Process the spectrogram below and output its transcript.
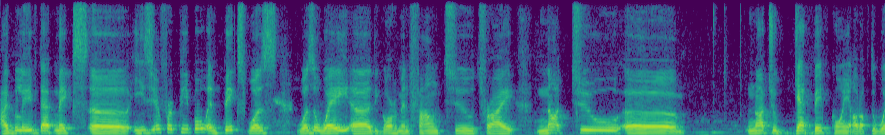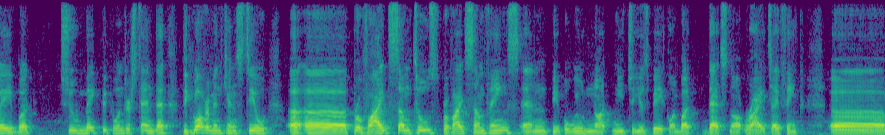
I, I, believe that makes uh, easier for people and PIX was was a way the government found to try not to um, not to get Bitcoin out of the way, but to make people understand that the government can still uh, uh, provide some tools, provide some things, and people will not need to use Bitcoin. But that's not right. I think uh,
